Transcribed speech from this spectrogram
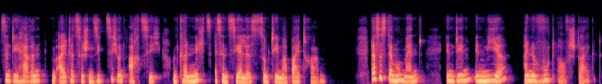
sind die Herren im Alter zwischen 70 und 80 und können nichts Essentielles zum Thema beitragen. Das ist der Moment, in dem in mir eine Wut aufsteigt.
